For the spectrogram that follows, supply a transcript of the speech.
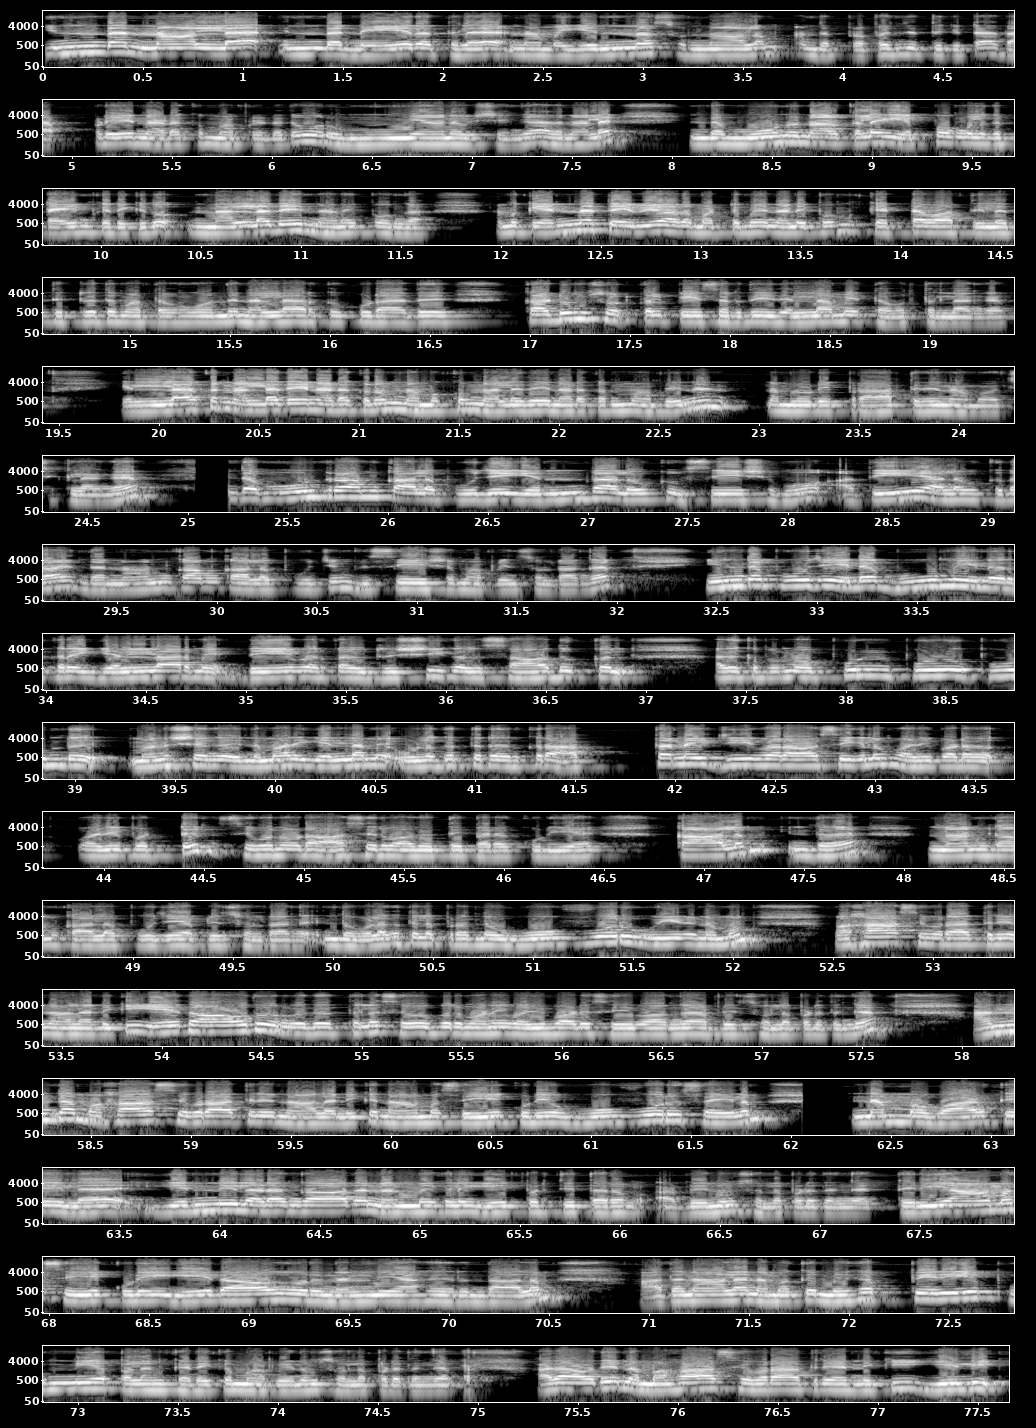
இந்த நாளில் இந்த நேரத்தில் நம்ம என்ன சொன்னாலும் அந்த பிரபஞ்சத்துக்கிட்ட அது அப்படியே நடக்கும் அப்படின்றது ஒரு உண்மையான விஷயங்க. அதனால் இந்த மூணு நாட்களை எப்போ உங்களுக்கு டைம் கிடைக்குதோ நல்லதே நினைப்போங்க. நமக்கு என்ன தேவையோ அதை மட்டுமே நினைப்போம். கெட்ட வார்த்தையில் திட்டுறது மற்றவங்க வந்து நல்லா இருக்கக்கூடாது. கடும் சொற்கள் பேசுறது இது எல்லாமே தவிர்த்துடலாங்க. எல்லாருக்கும் நல்லதே நடக்கணும் நமக்கும் நல்லதே நடக்கணும் அப்படின்னு நம்மளுடைய பிரார்த்தனை நாம் வச்சுக்கலாங்க. இந்த மூன்றாம் கால பூஜை எந்த அளவுக்கு விசேஷமோ அதே அளவுக்கு தான் இந்த நான்காம் கால பூஜையும் விசேஷம் அப்படின்னு சொல்றாங்க. இந்த பூஜையில பூமியில இருக்கிற எல்லாருமே தேவர்கள் ரிஷிகள் சாதுக்கள் அதுக்கப்புறமா புல் புழு பூண்டு மனுஷங்க இந்த மாதிரி எல்லாமே உலகத்துல இருக்கிற அத்தனை ஜீவராசிகளும் வழிபட வழிபட்டு சிவனோட ஆசீர்வாதத்தை பெறக்கூடிய காலம் இந்த நான்காம் கால பூஜை அப்படின்னு சொல்றாங்க. இந்த உலகத்துல பிறந்த ஒவ்வொரு உயிரினமும் மகா சிவராத்திரி நாளன்னைக்கு ஏதாவது ஒரு விதத்துல சிவபெருமானை வழிபாடு செய்வாங்க அப்படின்னு சொல்லப்படுதுங்க. அந்த மகா சிவராத்திரி நாளன்னைக்கு நாம செய்யக்கூடிய ஒவ்வொரு செயலும் நம்ம வாழ்க்கையில எண்ணில் அடங்காத நன்மைகளை ஏற்படுத்தி தரும் அப்படின்னு சொல்லப்படுதுங்க. தெரியாம செய்யக்கூடிய ஏதாவது ஒரு நன்மையாக இருந்தாலும் அதனால நமக்கு மிகப்பெரிய புண்ணிய பலன் கிடைக்கும் அப்படின்னு சொல்லப்படுதுங்க. அதாவது இந்த மகா சிவராத்திரி அன்னைக்கு எலி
